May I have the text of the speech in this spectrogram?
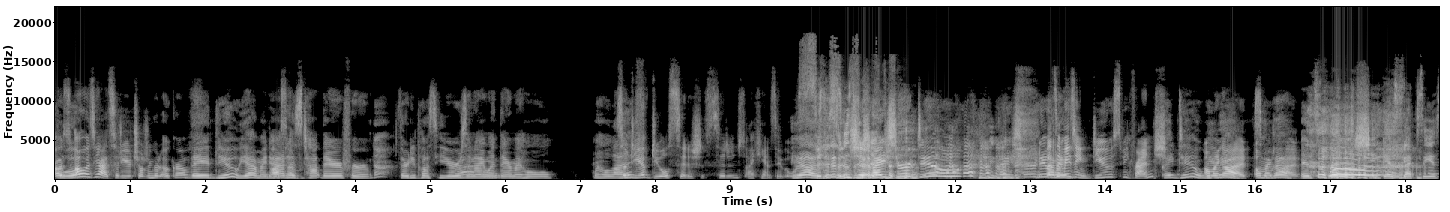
Oh, School. s- oh, yeah. So do your children go to Oak Grove? They do, yeah. My dad has taught there for thirty plus years, and I went there my whole my whole life. So do you have dual citizenship? I can't say the word. Yeah, Citizenship? citizenship. I sure do. I sure do. That's and I- amazing. Do you speak French? I, do. Oh oui, my oui. God. Oh C'est my. God. It's the chicest, sexiest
